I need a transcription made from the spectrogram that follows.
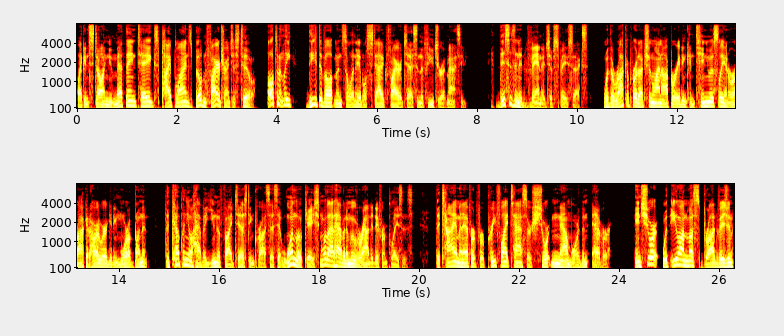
like installing new methane tanks, pipelines, building fire trenches, too. Ultimately, these developments will enable static fire tests in the future at Massey. This is an advantage of SpaceX. With the rocket production line operating continuously and rocket hardware getting more abundant, the company will have a unified testing process at one location without having to move around to different places. The time and effort for pre flight tasks are shortened now more than ever. In short, with Elon Musk's broad vision,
